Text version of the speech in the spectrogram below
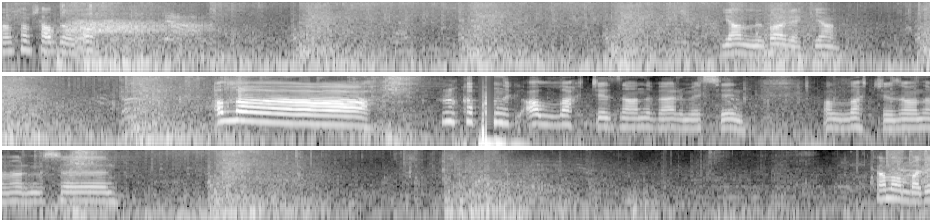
Tamam tamam saldırın. Oh. Yan mübarek yan. Allah! Ruh kapandı. Allah cezanı vermesin. Allah cezanı vermesin. Come on buddy.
